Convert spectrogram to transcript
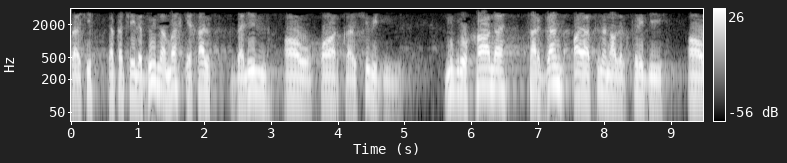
کړی لکه چې له دوی نه مخکې خلک ذلیل او خوار کړی شوی دي موږ روخانه سرګند آیاتونه نازل کړی دي او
